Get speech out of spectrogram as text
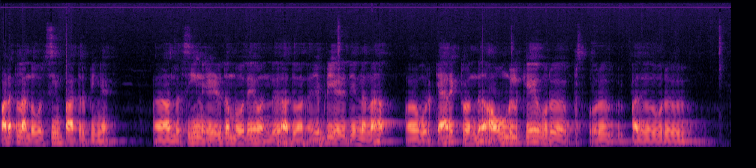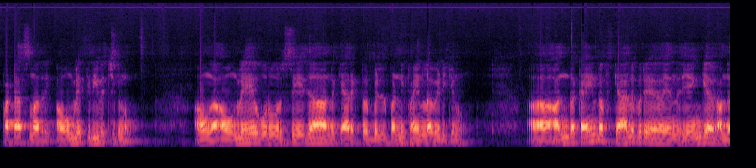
படத்தில் அந்த ஒரு சீன் பார்த்துருப்பீங்க. அந்த சீன் எழுதும் போதே வந்து அது எப்படி எழுதியிருந்தேன்னா ஒரு கேரக்டர் வந்து அவங்களுக்கே ஒரு ஒரு அது ஒரு பட்டாஸ் மாதிரி அவங்களே திரி வச்சுக்கணும். அவங்க அவங்களே ஒரு ஒரு ஸ்டேஜாக அந்த கேரக்டர் பில்ட் பண்ணி ஃபைனலாக வெடிக்கணும். அந்த கைண்ட் ஆஃப் கேலிபர் எங்கே அந்த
